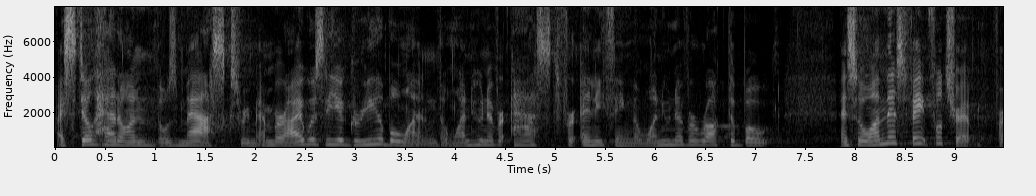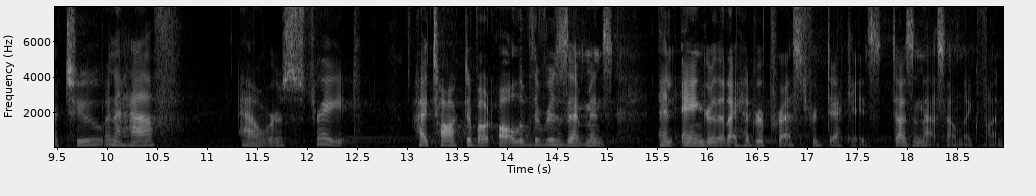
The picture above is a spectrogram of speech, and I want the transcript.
I still had on those masks, remember? I was the agreeable one, the one who never asked for anything, the one who never rocked the boat. And so on this fateful trip, for two and a half hours straight, I talked about all of the resentments and anger that I had repressed for decades. Doesn't that sound like fun?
